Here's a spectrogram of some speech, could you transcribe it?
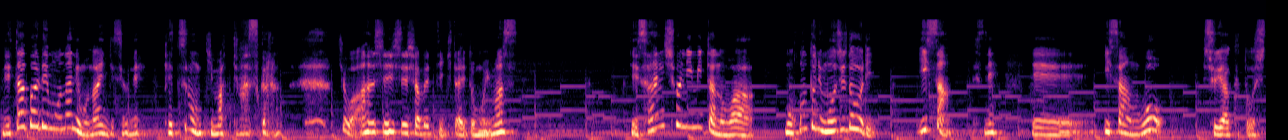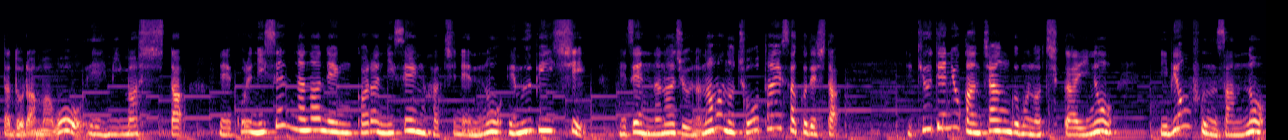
ネタバレも何もないんですよね。結論決まってますから。今日は安心して喋っていきたいと思います。で、最初に見たのは、もう本当に文字通り、イさんですね。えー、イさんを主役としたドラマを、えー、見ました。えー、これ2007年から2008年の MBC 全77話の超大作でした。で宮廷女官チャングムの誓いのイ・ビョンフンさんの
